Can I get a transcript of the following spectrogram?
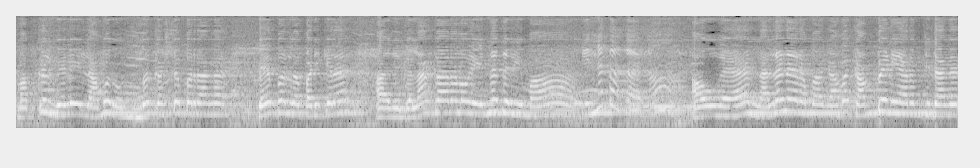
மக்கள் வேலை இல்லாம ரொம்ப கஷ்டப்படுறாங்க. பேப்பர்ல படிக்கல. அதுக்கெல்லாம் காரணம் என்ன தெரியுமா? என்னப்பா காரணம்? அவங்க நல்ல நேரம் பார்க்காம கம்பெனி ஆரம்பிச்சிட்டாங்க.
